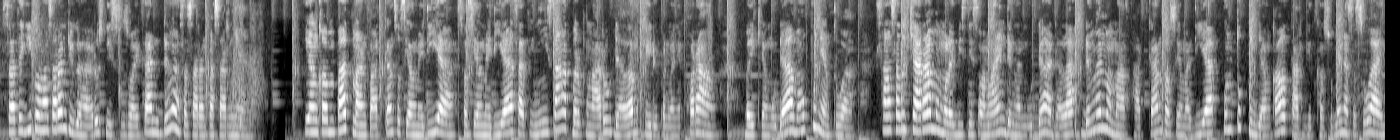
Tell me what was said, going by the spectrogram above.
Strategi pemasaran juga harus disesuaikan dengan sasaran pasarnya. Yang keempat, manfaatkan sosial media. Sosial media saat ini sangat berpengaruh dalam kehidupan banyak orang baik yang muda maupun yang tua. Salah satu cara memulai bisnis online dengan mudah adalah dengan memanfaatkan sosial media untuk menjangkau target konsumen yang sesuai.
